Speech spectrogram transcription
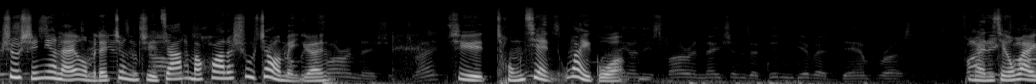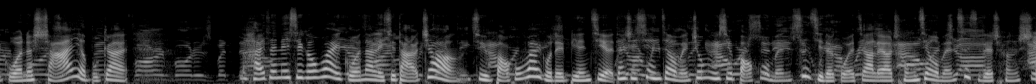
数十年来，我们的政治家他们花了数兆美元去重建外国。那那些个外国呢，啥也不干。还在那些个外国那里去打仗，去保护外国的边界。但是现在我们终于去保护我们自己的国家了，要重建我们自己的城市，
